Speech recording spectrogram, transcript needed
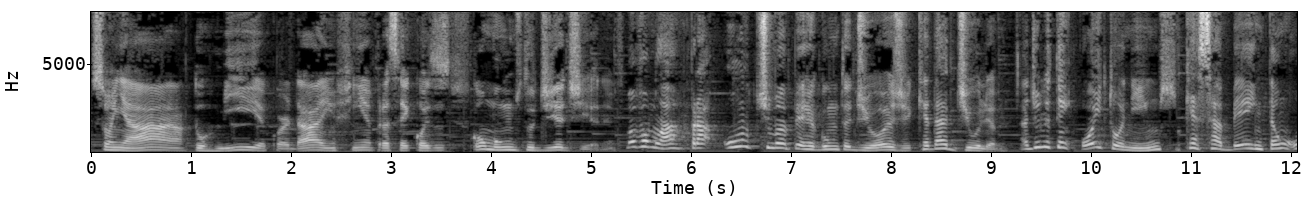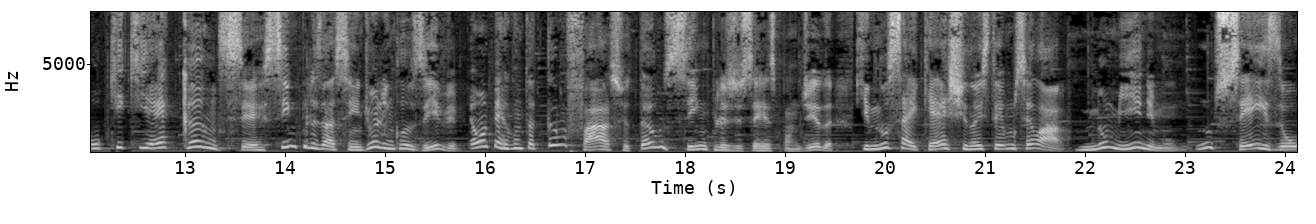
sonhar, dormir, acordar, enfim, é pra ser coisas comuns do dia a dia, né? Mas vamos lá pra última pergunta de hoje, que é da Julia. A Julia tem oito aninhos, quer saber então o que que é câncer? Simples assim. Julia, inclusive, é uma pergunta tão fácil, tão simples de ser respondida, que no SciCast nós temos, sei lá, no mínimo, uns seis ou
